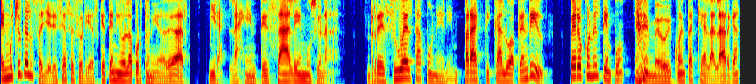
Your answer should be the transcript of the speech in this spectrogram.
En muchos de los talleres y asesorías que he tenido la oportunidad de dar, mira, la gente sale emocionada, resuelta a poner en práctica lo aprendido. Pero con el tiempo me doy cuenta que a la larga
